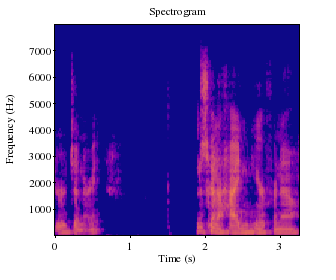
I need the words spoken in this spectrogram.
regenerate. I'm just gonna hide in here for now.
